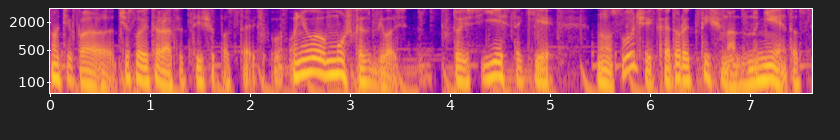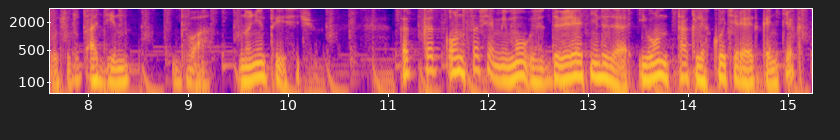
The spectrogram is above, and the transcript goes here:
Ну, типа, число итераций тысячу поставить. У, у него мушка сбилась. То есть есть такие ну, случаи, которые тысячу надо, но не этот случай. Тут один, два, но не тысячу. Как, как он совсем ему доверять нельзя. И он так легко теряет контекст.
